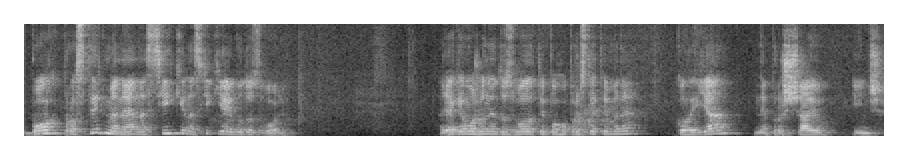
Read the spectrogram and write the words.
Бог простить мене настільки, наскільки я йому дозволю. А як я можу не дозволити Богу простити мене, коли я не прощаю інших?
